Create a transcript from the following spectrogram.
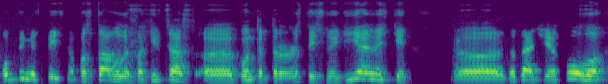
оптимістична. Поставили фахівця з е, контртерористичної діяльності е, задача якого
